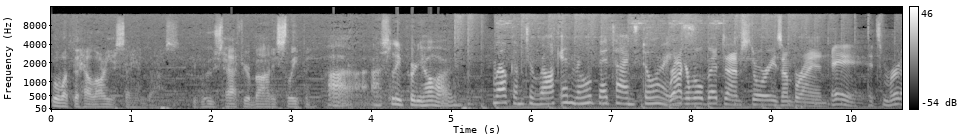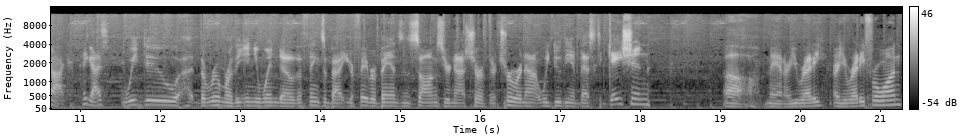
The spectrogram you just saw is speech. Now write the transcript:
Well, what the hell are you saying to us? You bruised half your body sleeping. I, I sleep pretty hard. Welcome to Rock and Roll Bedtime Stories. Rock and roll bedtime stories. I'm Brian. Hey, it's Murdoch. Hey, guys. We do uh, the rumor, the innuendo, the things about your favorite bands and songs you're not sure if they're true or not. We do the investigation. Oh man, are you ready? Are you ready for one?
